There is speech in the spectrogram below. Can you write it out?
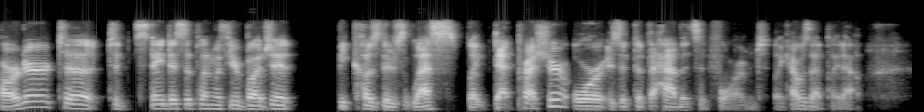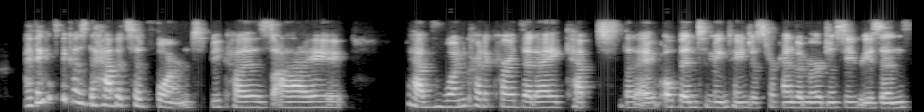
harder to to stay disciplined with your budget because there's less like debt pressure or is it that the habits have formed like how has that played out i think it's because the habits had formed because i have one credit card that i kept that i opened to maintain just for kind of emergency reasons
